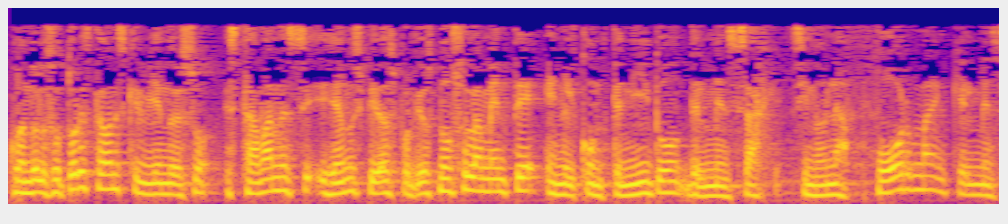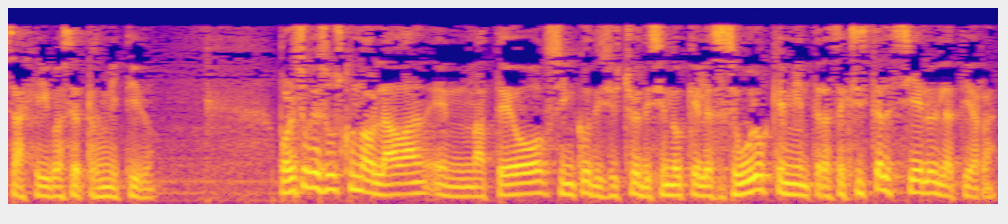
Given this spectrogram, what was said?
cuando los autores estaban escribiendo eso, estaban siendo inspirados por Dios no solamente en el contenido del mensaje, sino en la forma en que el mensaje iba a ser transmitido. Por eso Jesús cuando hablaba en Mateo 5, 18, diciendo que les aseguro que mientras exista el cielo y la tierra,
